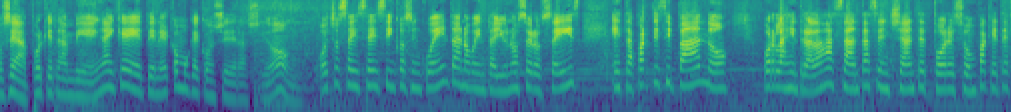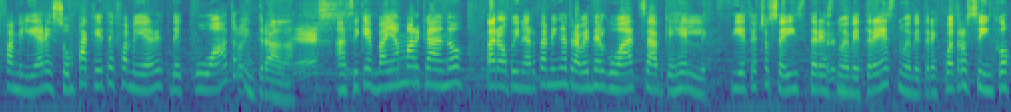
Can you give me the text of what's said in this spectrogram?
O sea, porque también hay que tener como que consideración. 866-550-9106. Estás participando por las entradas a Santas Enchanted Forest. Son paquetes familiares. Son paquetes familiares de cuatro entradas. Yes. Así que vayan marcando para opinar también a través del WhatsApp, que es el 786-393-9345.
